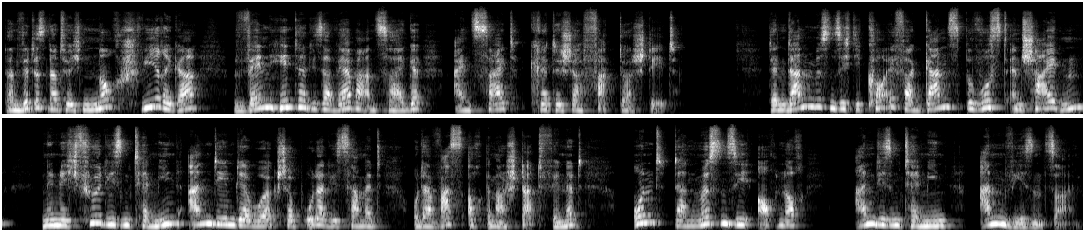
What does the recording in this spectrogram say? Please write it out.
dann wird es natürlich noch schwieriger, wenn hinter dieser Werbeanzeige ein zeitkritischer Faktor steht. Denn dann müssen sich die Käufer ganz bewusst entscheiden, nämlich für diesen Termin, an dem der Workshop oder die Summit oder was auch immer stattfindet. Und dann müssen sie auch noch an diesem Termin anwesend sein.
